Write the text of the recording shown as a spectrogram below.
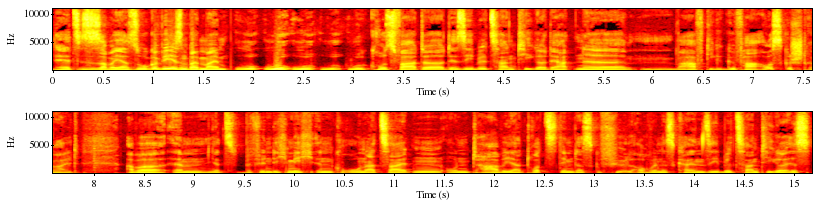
Jetzt ist es aber ja so gewesen, bei meinem Ur-Ur-Ur-Ur-Urgroßvater, der Säbelzahntiger, der hat eine hm, wahrhaftige Gefahr ausgestrahlt. Aber ähm, jetzt befinde ich mich in Corona-Zeiten und habe ja trotzdem das Gefühl, auch wenn es kein Säbelzahntiger ist,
